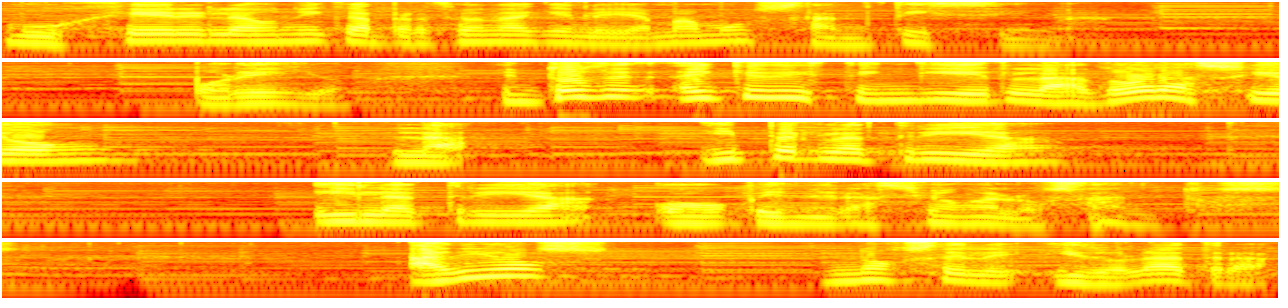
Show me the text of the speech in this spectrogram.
mujer, es la única persona a quien le llamamos santísima. Por ello. Entonces hay que distinguir la adoración, la hiperlatría y la tría o veneración a los santos. A Dios no se le idolatra,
